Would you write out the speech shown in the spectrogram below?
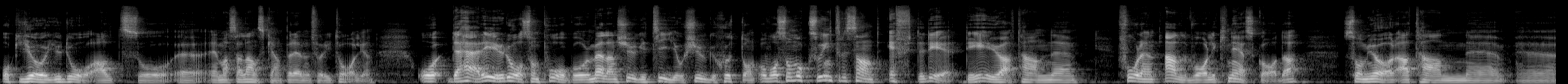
och gör ju då alltså eh, en massa landskamper även för Italien. Och Det här är ju då som pågår mellan 2010 och 2017 och vad som också är intressant efter det, det är ju att han eh, får en allvarlig knäskada som gör att han eh, eh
